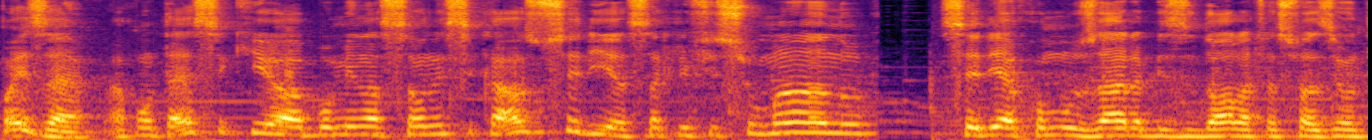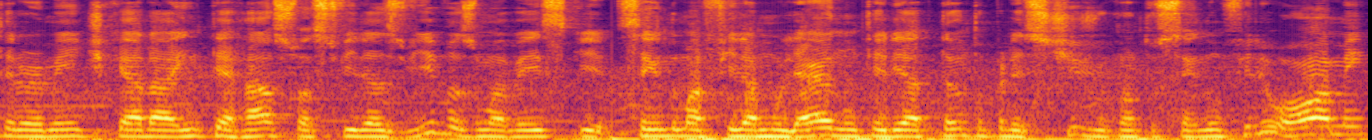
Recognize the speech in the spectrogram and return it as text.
Pois é, acontece que a abominação nesse caso seria sacrifício humano, seria como os árabes idólatras faziam anteriormente, que era enterrar suas filhas vivas, uma vez que, sendo uma filha mulher, não teria tanto prestígio quanto sendo um filho homem,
